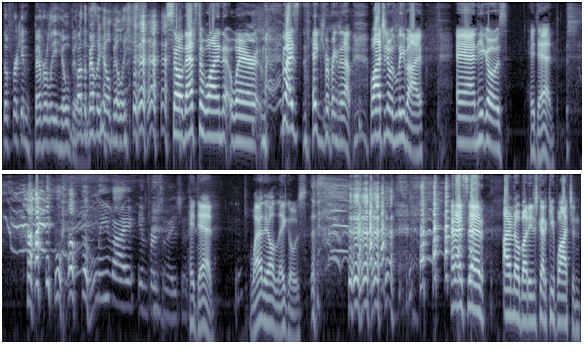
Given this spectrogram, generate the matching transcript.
the freaking Beverly Hillbillies. About the Beverly Hillbillies. So that's the one where my thank you for bringing that up. Watching it with Levi, and he goes, "Hey, Dad. I love the Levi impersonation. Hey, Dad. Why are they all Legos?" and I said, "I don't know, buddy. You just got to keep watching."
